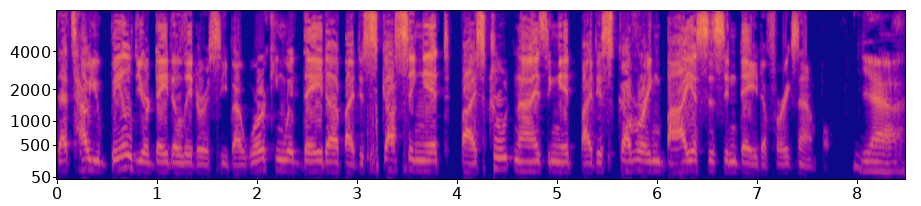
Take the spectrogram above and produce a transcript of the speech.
That's how you build your data literacy by working with data, by discussing it, by scrutinizing it, by discovering biases in data, for example. Yeah,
